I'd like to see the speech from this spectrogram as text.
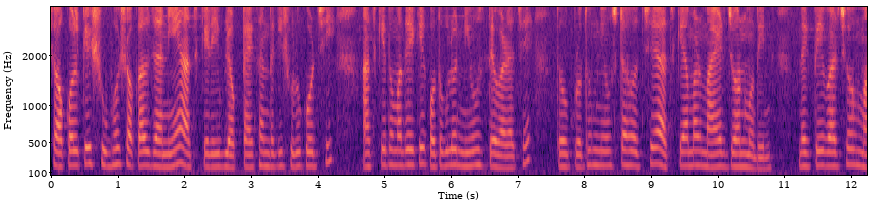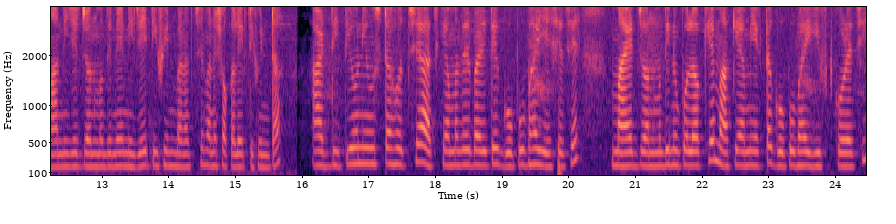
সকলকে শুভ সকাল জানিয়ে আজকের এই ব্লগটা এখান থেকে শুরু করছি। আজকে তোমাদেরকে কতগুলো নিউজ দেওয়ার আছে? তো প্রথম নিউজটা হচ্ছে আজকে আমার মায়ের জন্মদিন। দেখতেই পারছ, মা নিজের জন্মদিনে নিজেই টিফিন বানাচ্ছে মানে সকালের টিফিনটা। আর দ্বিতীয় নিউজটা হচ্ছে আজকে আমাদের বাড়িতে গপু ভাই এসেছে। মায়ের জন্মদিন উপলক্ষে মাকে আমি একটা গপু ভাই গিফট করেছি।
